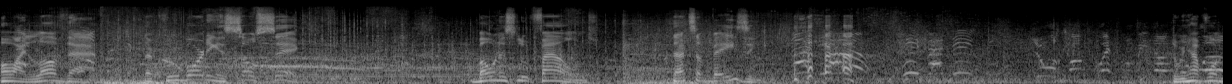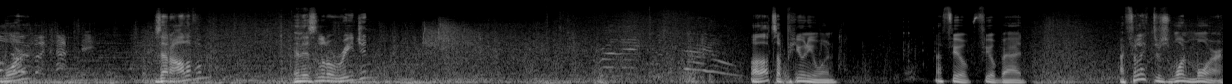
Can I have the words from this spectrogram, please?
Oh, I love that. The crew boarding is so sick. Bonus loot found. That's amazing. Do we have one more? Is that all of them? In this little region? Oh, that's a puny one. I feel feel bad. I feel like there's one more.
